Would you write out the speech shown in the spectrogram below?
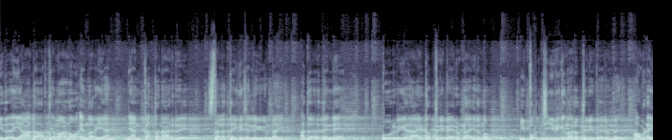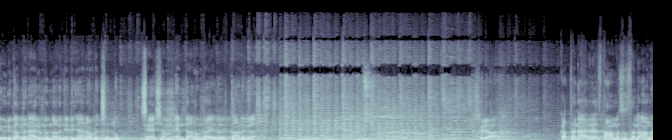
ഇത് യാഥാർത്ഥ്യമാണോ എന്നറിയാൻ ഞാൻ കത്തനാരുടെ സ്ഥലത്തേക്ക് ചെല്ലുകയുണ്ടായി. അദ്ദേഹത്തിന്റെ പൂർവികരായിട്ട് ഒത്തിരി പേരുണ്ടായിരുന്നു. ഇപ്പോൾ ജീവിക്കുന്നവർ ഒത്തിരി പേരുണ്ട്. അവിടെ ഒരു കത്തനാരുണ്ടെന്ന് അറിഞ്ഞിട്ട് ഞാൻ അവിടെ ചെന്നു. ശേഷം എന്താണ് ഉണ്ടായത്? കാണുക. ഈശ്വര കത്തനാരുടെ താമസ സ്ഥലമാണ്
